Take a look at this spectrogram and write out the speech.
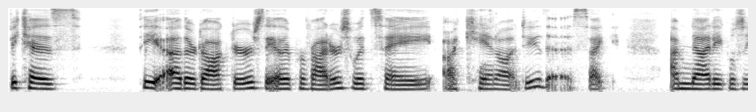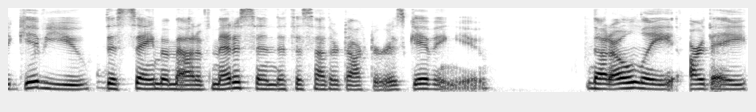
because the other doctors, the other providers would say, I cannot do this. Like, I'm not able to give you the same amount of medicine that this other doctor is giving you. Not only are they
